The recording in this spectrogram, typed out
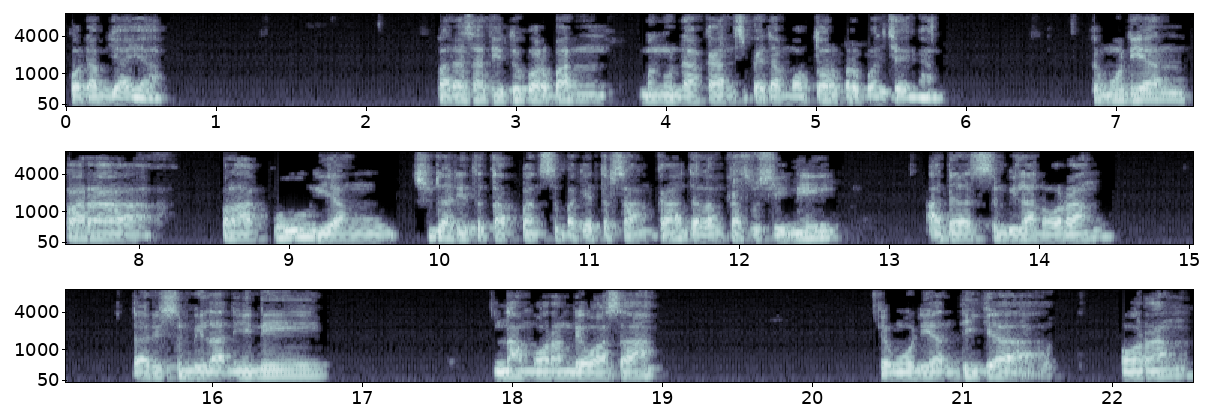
Kodam Jaya. Pada saat itu korban menggunakan sepeda motor berboncengan. Kemudian para pelaku yang sudah ditetapkan sebagai tersangka dalam kasus ini ada sembilan orang. Dari sembilan ini enam orang dewasa, kemudian tiga orang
